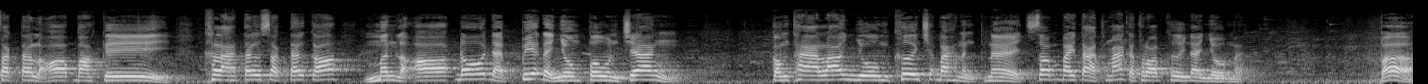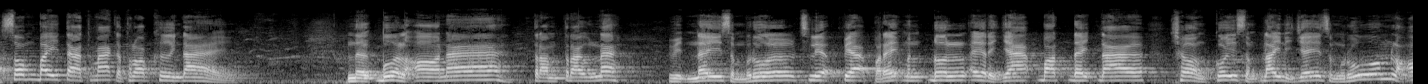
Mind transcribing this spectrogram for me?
សឹកទៅល្អរបស់គេខ្លះទៅសឹកទៅក៏មិនល្អដូចដែលពាក្យដែលញោមពោលអញ្ចឹងកុំថាឡើយញោមឃើញច្បាស់នឹងភ្នែកសំបីតាអាត្មាក៏ធ្លាប់ឃើញដែរញោម បើសំបីតាអាត្មាក៏ធ្លាប់ឃើញដែរនៅបួល្អណាត្រឹមត្រូវណាស់វិន័យសម្រួលឆ្លៀកពាក់បរិមណ្ឌលអេរយាបត់ដេកដើរឈរអង្គុយសំដីនិយាយសង្រួមល្អ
